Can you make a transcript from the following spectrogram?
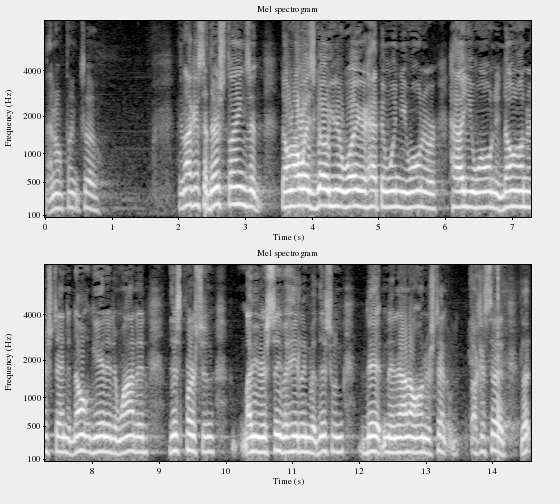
I don't think so. And like I said, there's things that don't always go your way or happen when you want or how you want and don't understand it, don't get it, and why did this person maybe receive a healing but this one didn't, and I don't understand. Like I said, let,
